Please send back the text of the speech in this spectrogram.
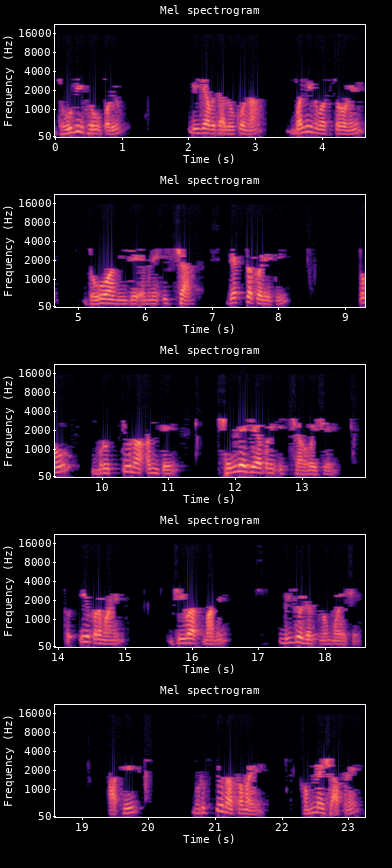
ધોબી થવું પડ્યું. બીજા બધા લોકોના મલિન વસ્ત્રોને ધોવાની જે એમણે ઈચ્છા વ્યક્ત કરી હતી, તો મૃત્યુના અંતે છેલ્લે જે આપણી ઈચ્છા હોય છે, તો એ પ્રમાણે જીવાત્માને બીજો જન્મ મળે છે. આથી મૃત્યુના સમયે હંમેશા આપણે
